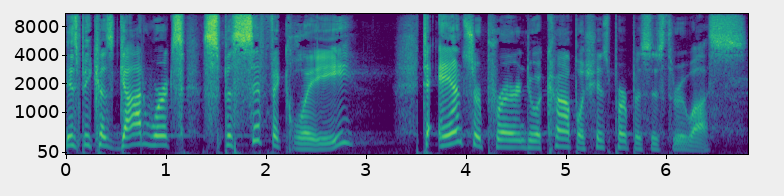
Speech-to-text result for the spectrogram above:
is because God works specifically to answer prayer and to accomplish his purposes through us.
